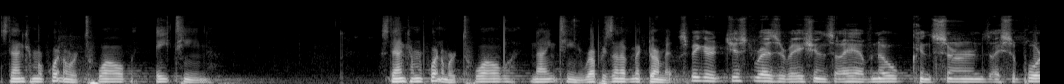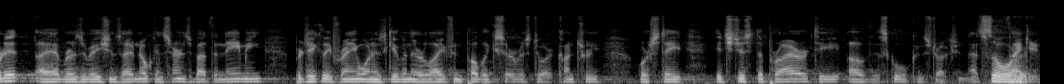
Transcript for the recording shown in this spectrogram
Stand-com report number 1218. Stand-com report number 1219. Representative McDermott. Speaker, just reservations. I have no concerns. I support it. I have reservations. I have no concerns about the naming, particularly for anyone who's given their life in public service to our country or state. It's just the priority of the school construction. That's So Thank you.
